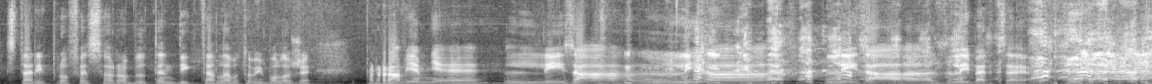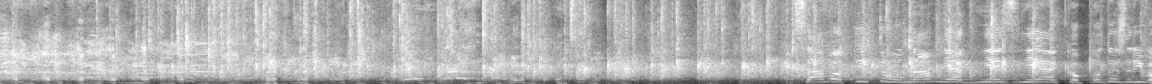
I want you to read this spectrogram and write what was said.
starý profesor robil ten diktát, lebo to by bolo, že pravie mne Líza, Lína, Líza z Liberce. Samo, ty tu na mňa dnes nejako podozrivo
